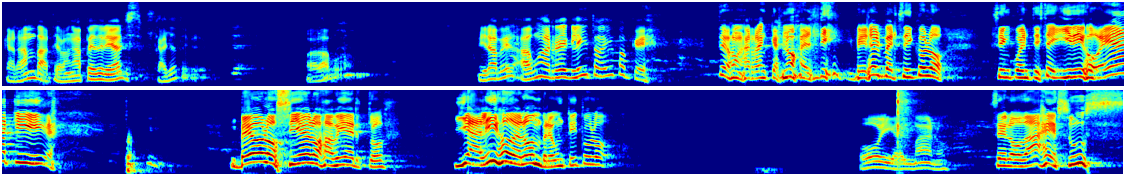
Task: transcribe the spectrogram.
caramba, te van a apedrear, cállate. Mira, a ver, haz un arreglito ahí porque te van a arrancar. No, él mira el versículo 56, y dijo, he aquí, veo los cielos abiertos y al Hijo del Hombre, un título, oiga hermano, se lo da Jesús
